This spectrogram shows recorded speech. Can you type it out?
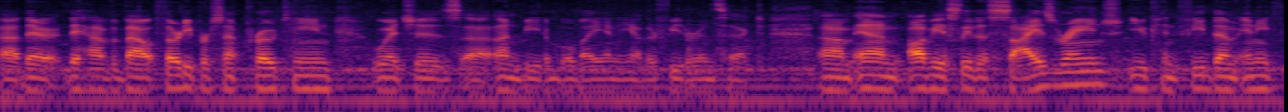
Uh, they have about 30% protein, which is uh, unbeatable by any other feeder insect. Um, and obviously the size range, you can feed them anything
